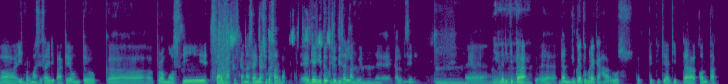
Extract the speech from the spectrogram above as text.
uh, informasi saya dipakai untuk uh, promosi Starbucks karena saya nggak suka Starbucks. Eh, kayak gitu itu bisa dilakuin hmm. eh, kalau di sini. Hmm. Eh, ya, jadi ya, kita ya. Eh, dan juga itu mereka harus ketika kita kontak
